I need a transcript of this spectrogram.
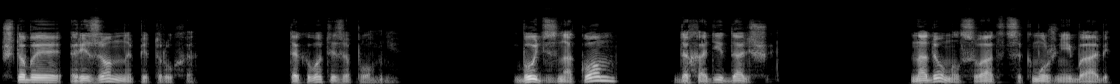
Чтобы резонно, Петруха, так вот и запомни. Будь знаком, доходи дальше. Надумал свататься к мужней бабе.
